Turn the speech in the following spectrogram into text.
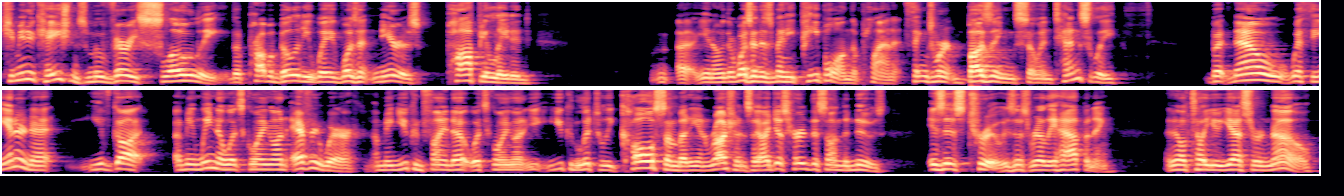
communications moved very slowly. The probability wave wasn't near as populated. Uh, you know, there wasn't as many people on the planet. Things weren't buzzing so intensely. But now with the internet, you've got I mean, we know what's going on everywhere. I mean, you can find out what's going on. You, you, can literally call somebody in Russia and say, I just heard this on the news. Is this true? Is this really happening? And they'll tell you yes or no.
